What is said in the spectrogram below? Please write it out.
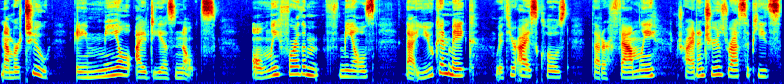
Number two, a meal ideas notes, only for the meals that you can make with your eyes closed that are family tried and true recipes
